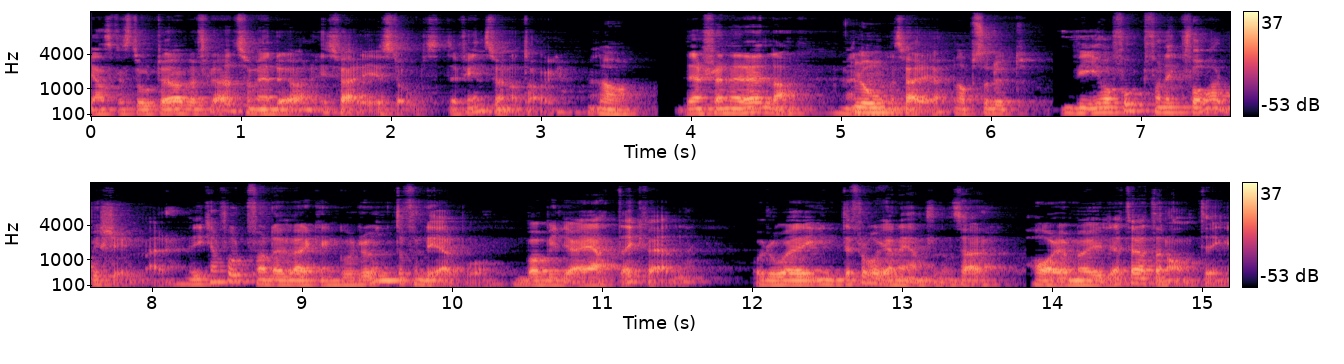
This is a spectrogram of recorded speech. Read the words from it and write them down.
ganska stort överflöd som ändå gör i Sverige i stort, det finns undantag. Men Ja, Den generella människan Jo. i Sverige, absolut. vi har fortfarande kvar bekymmer. Vi kan fortfarande verkligen gå runt och fundera på vad vill jag äta ikväll? Och då är inte frågan egentligen så här, har jag möjlighet att äta någonting?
